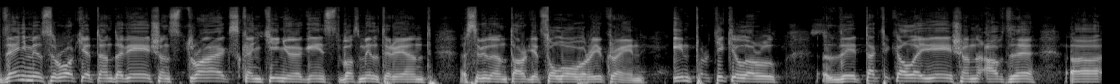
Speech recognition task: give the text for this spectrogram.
The enemy's rocket and aviation strikes continue against both military and civilian targets all over Ukraine. In particular, the tactical aviation of the uh,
